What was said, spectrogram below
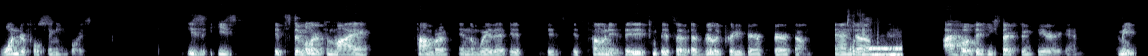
wonderful singing voice he's he's it's similar to my timbre in the way that it his his tone is it, it's a, a really pretty bar- baritone and Okay. um, i hope that he starts doing theater again i mean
